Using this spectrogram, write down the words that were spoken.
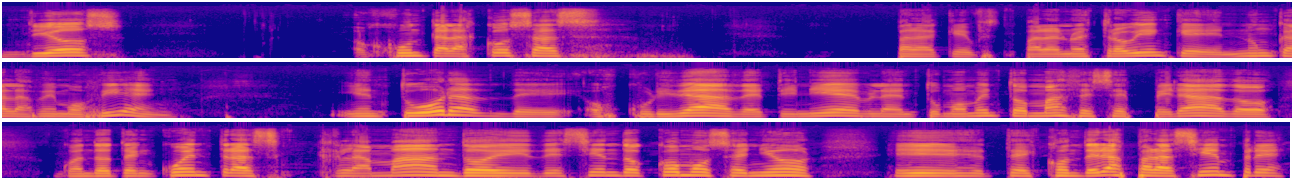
Dios junta las cosas para, que, para nuestro bien que nunca las vemos bien. Y en tu hora de oscuridad, de tiniebla, en tu momento más desesperado, cuando te encuentras clamando y diciendo, ¿cómo Señor eh, te esconderás para siempre?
